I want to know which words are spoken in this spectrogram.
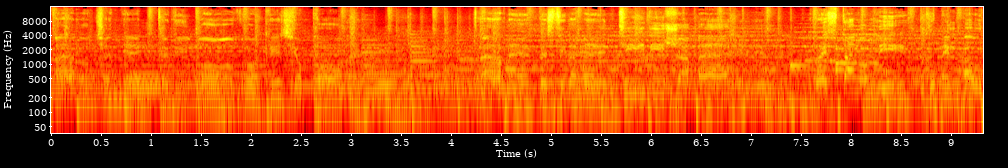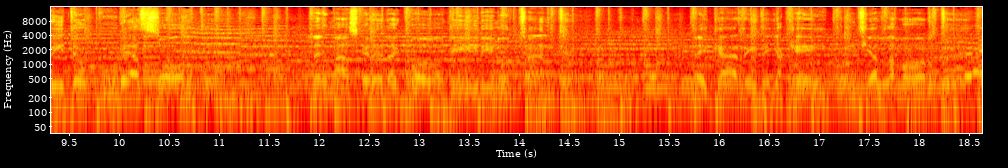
ma non c'è niente di nuovo che si oppone. Tra me questi lamenti di sciamai restano lì come impaurite oppure assorte le maschere dai cuori riluttanti e i carri degli achei pronti alla morte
